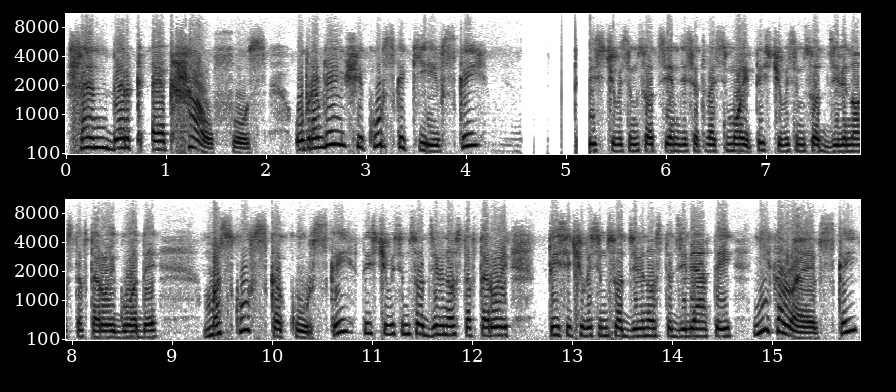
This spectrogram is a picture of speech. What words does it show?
Шенберг Экшауфус, управляющий Курско-Киевской 1878-1892 годы, Московско-Курской 1892-1899, Николаевской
